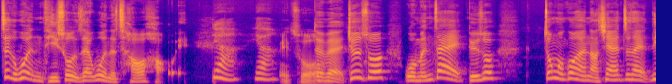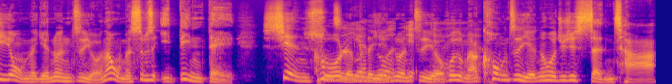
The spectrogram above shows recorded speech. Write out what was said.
这个问题说实在问的超好诶。呀呀，没错，对不对？就是说我们在比如说中国共产党现在正在利用我们的言论自由，那我们是不是一定得限缩人们的言论自由，或者我们要控制言论，或者去审查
